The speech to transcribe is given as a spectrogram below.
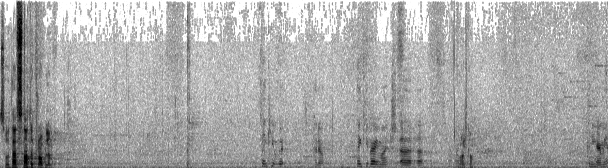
So that's not a problem. Thank you. Hello. Thank you very much. Uh, uh, Welcome. Can you hear me?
